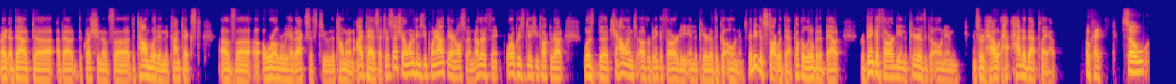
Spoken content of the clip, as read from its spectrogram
right about uh, about the question of uh, the Talmud in the context of uh, a world where we have access to the Talmud on iPad, et cetera, et cetera. And one of the things you point out there, and also another thing, oral presentation you talked about, was the challenge of rabbinic authority in the period of the Gaonim. So maybe you could start with that. Talk a little bit about rabbinic authority in the period of the Gaonim and sort of how how did that play out? Okay, so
